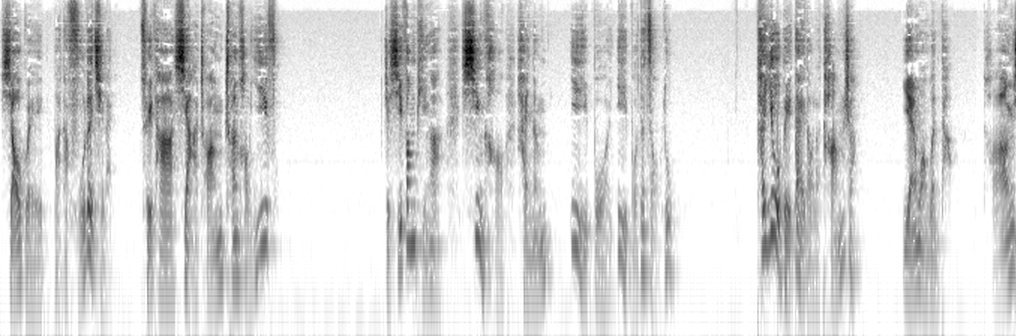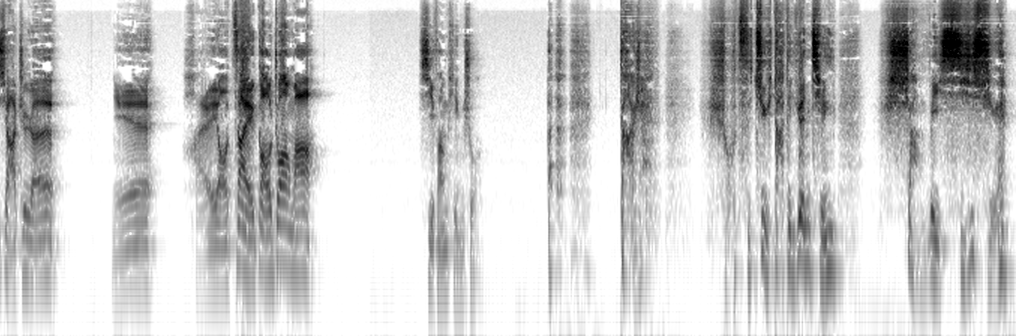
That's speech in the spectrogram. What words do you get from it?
小鬼把他扶了起来。催他下床穿好衣服。这席方平啊，幸好还能一跛一跛的走路。他又被带到了堂上，阎王问他：“堂下之人，你还要再告状吗？”席方平说：“大人，如此巨大的冤情，尚未洗雪，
